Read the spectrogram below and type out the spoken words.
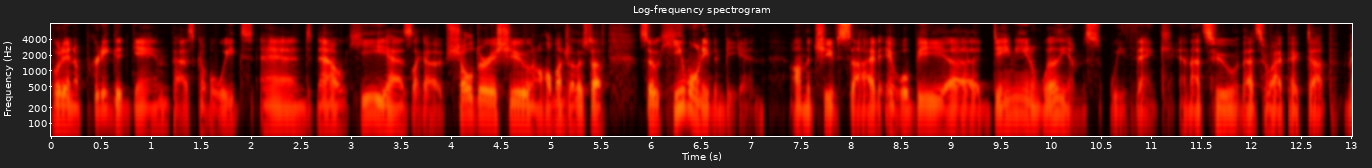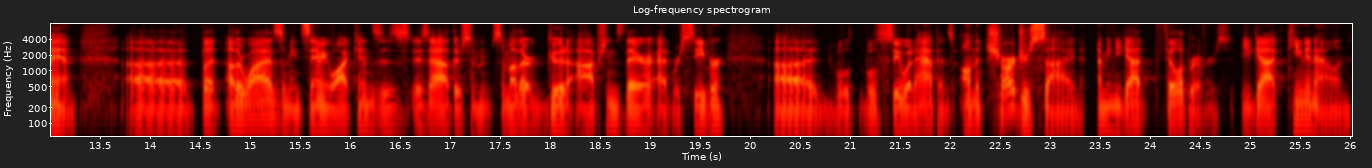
put in a pretty good game past couple weeks, and now he has like a shoulder issue and a whole bunch of other stuff. So he won't even be in on the Chiefs side. It will be uh, Damien Williams, we think, and that's who that's who I picked up. Man, uh, but otherwise, I mean, Sammy Watkins is is out. There's some some other good options there at receiver. Uh, we'll we'll see what happens on the Chargers side. I mean, you got Philip Rivers, you got Keenan Allen,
